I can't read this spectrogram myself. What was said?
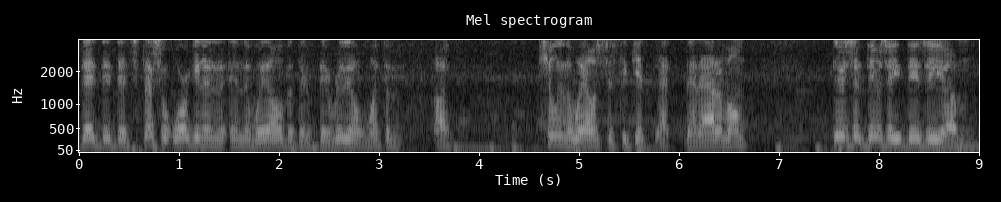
that, that, that special organ in, in, the whale that they, they really don't want them uh, killing the whales just to get that, that out of them. There's a there's a there's a um,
